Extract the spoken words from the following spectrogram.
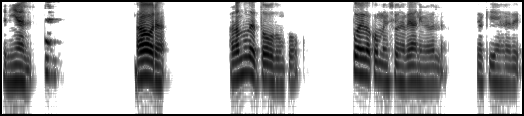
Genial. Ahora, hablando de todo un poco. Tú has ido a convenciones de anime, ¿verdad? De aquí en RD.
